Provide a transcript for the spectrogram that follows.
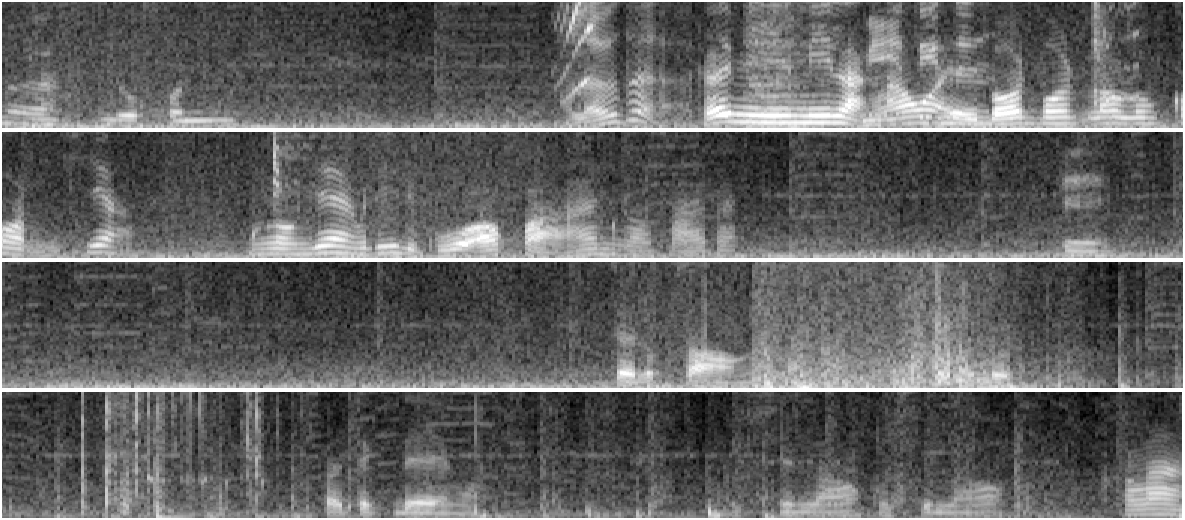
เออดู คน Hello there. เฮ้ยมีมีหลังเรามีอะที่หนึ่ไอ้ง บอสบอสเราลงก่อนไอ้เฮียมึงลองแยกไปดิเดี๋ยวกูเอาขวาให้มึงเอาซ้ายไปโอเคเจอลูกซองอะไรหลุดไปตึกแดงว่ะกูชินแล้วกูชินแล้วข้างล่าง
